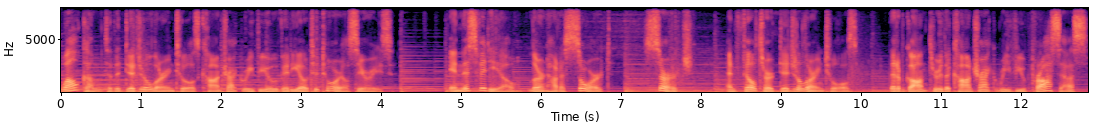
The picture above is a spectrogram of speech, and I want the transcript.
Welcome to the Digital Learning Tools Contract Review video tutorial series. In this video, learn how to sort, search, and filter digital learning tools that have gone through the contract review process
